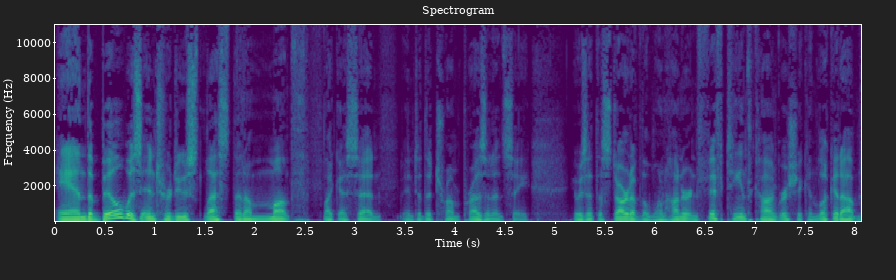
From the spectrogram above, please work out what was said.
And the bill was introduced less than a month, like I said, into the Trump presidency. It was at the start of the 115th Congress. You can look it up.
